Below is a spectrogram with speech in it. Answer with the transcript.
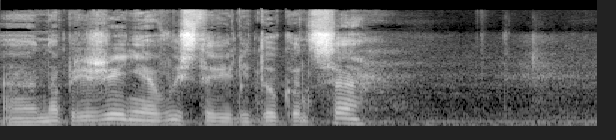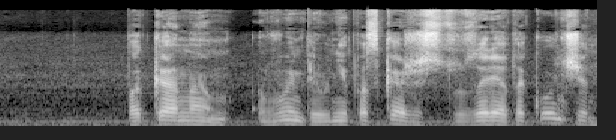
э, напряжение выставили до конца. Пока нам вымпел не подскажет, что заряд окончен,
